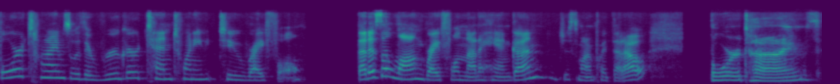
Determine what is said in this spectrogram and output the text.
four times with a Ruger 1022 rifle. That is a long rifle, not a handgun. Just want to point that out. Four times.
